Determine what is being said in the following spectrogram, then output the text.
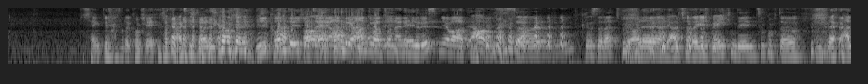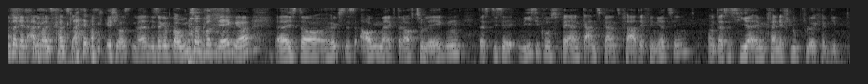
Das hängt wieder von der konkreten Vertragsgestaltung Wie konnte ich jetzt eine andere Antwort von einem Juristen erwarten? Ja, das ist so. Nicht für alle Allianzverträge sprechen, die in Zukunft von vielleicht anderen Anwaltskanzleien aufgeschlossen werden. Ich sage, bei unseren Verträgen ja, äh, ist da höchstes Augenmerk darauf zu legen, dass diese Risikosphären ganz, ganz klar definiert sind und dass es hier eben keine Schlupflöcher gibt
